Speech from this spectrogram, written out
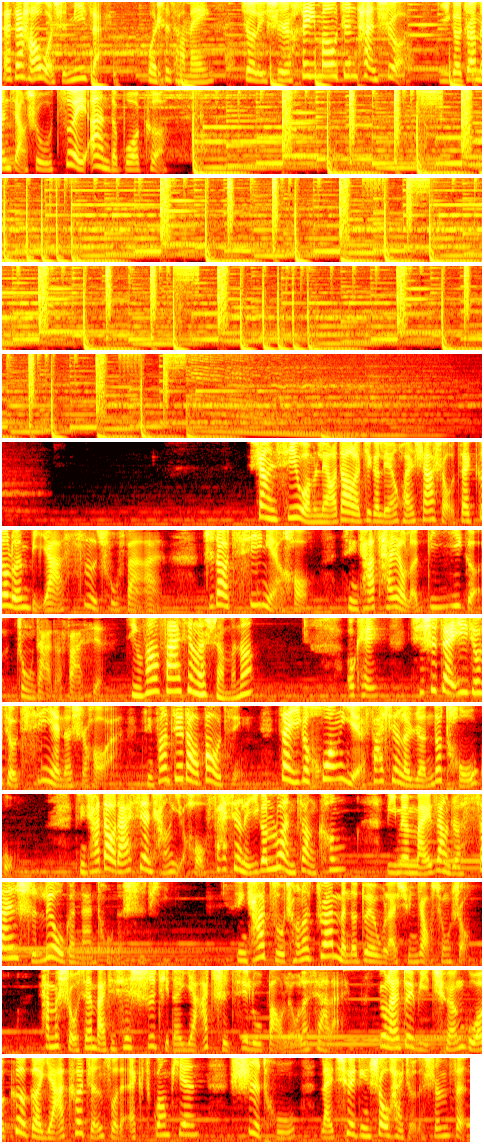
大家好，我是咪仔，我是草莓，这里是黑猫侦探社，一个专门讲述罪案的播客。上一期我们聊到了这个连环杀手在哥伦比亚四处犯案，直到七年后，警察才有了第一个重大的发现。警方发现了什么呢？OK，其实，在一九九七年的时候啊，警方接到报警，在一个荒野发现了人的头骨。警察到达现场以后，发现了一个乱葬坑，里面埋葬着三十六个男童的尸体。警察组成了专门的队伍来寻找凶手。他们首先把这些尸体的牙齿记录保留了下来，用来对比全国各个牙科诊所的 X 光片，试图来确定受害者的身份。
